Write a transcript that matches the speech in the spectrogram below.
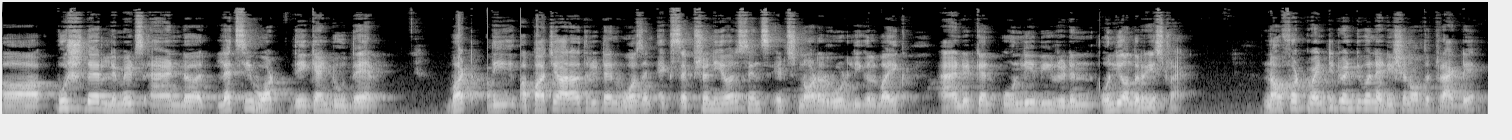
uh, push their limits and uh, let's see what they can do there. But the apache rr310 was an exception here since it's not a road legal bike and it can only be ridden only on the racetrack. Now for 2021 edition of the track day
